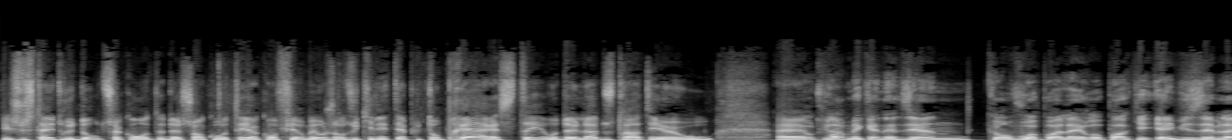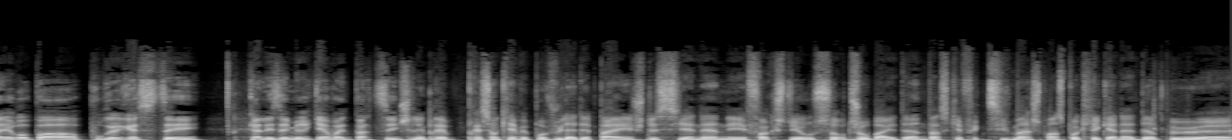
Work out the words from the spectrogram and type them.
Et Justin Trudeau, de, ce, de son côté, a confirmé aujourd'hui qu'il était plutôt prêt à rester au-delà du 31 août. Euh, Donc, l'armée canadienne, qu'on voit pas à l'aéroport, qui est invisible à l'aéroport, pourrait rester pensée quand les Américains vont être partis. J'ai l'impression qu'ils n'avaient pas vu la dépêche de CNN et Fox News sur Joe Biden parce qu'effectivement, je pense pas que le Canada peut euh,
